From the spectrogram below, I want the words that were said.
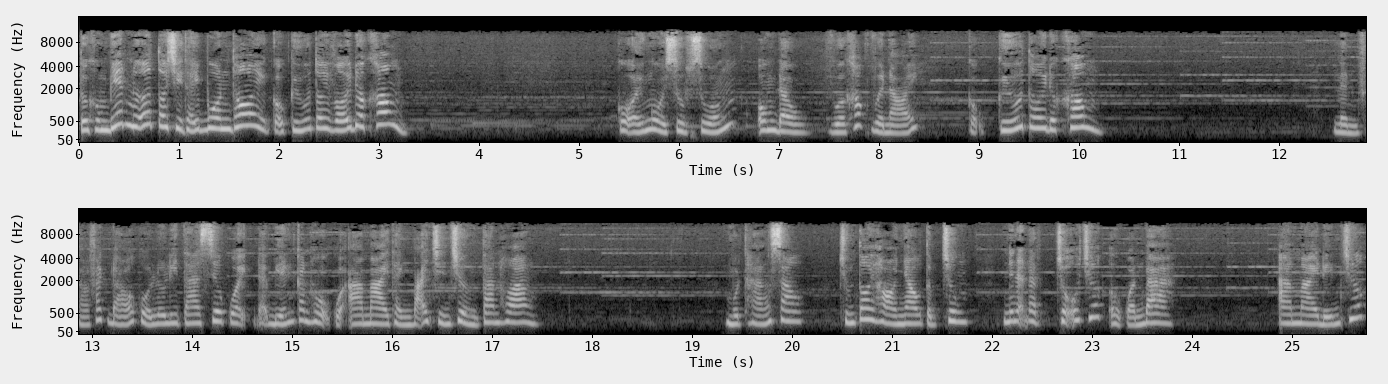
Tôi không biết nữa, tôi chỉ thấy buồn thôi, cậu cứu tôi với được không? Cô ấy ngồi sụp xuống, ôm đầu, vừa khóc vừa nói, cậu cứu tôi được không? Lần phá phách đó của Lolita siêu quậy đã biến căn hộ của A Mai thành bãi chiến trường tan hoang. Một tháng sau, chúng tôi hò nhau tập trung nên đã đặt chỗ trước ở quán bar. A Mai đến trước,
